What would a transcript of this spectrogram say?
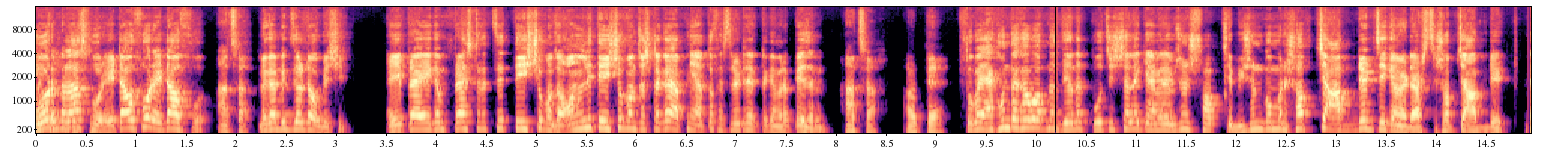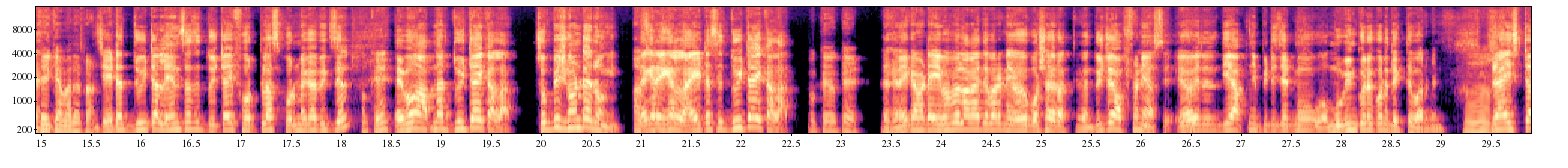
ফোর প্লাস ফোর এটাও ফোর এটাও ফোর আচ্ছা। মেগাপিক্সেলটাও বেশি। এই প্রায় প্রাইসটা থাকছে তেইশশো পঞ্চাশ অনলি তেইশশো পঞ্চাশ টাকায় আপনি এত ফ্যাসিলিটির একটা ক্যামেরা পেয়ে যাবেন। আচ্ছা। ওকে তো ভাই এখন দেখাবো আপনার দুই হাজার পঁচিশ সালে ক্যামেরা ভীষণ সবচেয়ে ভীষণ কোম্পানি সবচেয়ে আপডেট যে ক্যামেরাটা আসছে সবচেয়ে আপডেট এই ক্যামেরাটা? যে এটা দুইটা লেন্স আছে দুইটাই four plus four megapixel okay এবং আপনার দুইটাই কালার চব্বিশ ঘন্টায় রঙিন। আচ্ছা। দেখেন এখানে লাইট আছে দুইটাই কালার ওকে ওকে দেখেন এই ক্যামেরাটা এইভাবে লাগাইতে পারেন এইভাবে বসায় রাখতে পারেন। দুইটাই অপশনই আছে। এভাবে দিয়ে আপনি পিটিজেড মুভিং করে করে দেখতে পারবেন। প্রাইসটা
